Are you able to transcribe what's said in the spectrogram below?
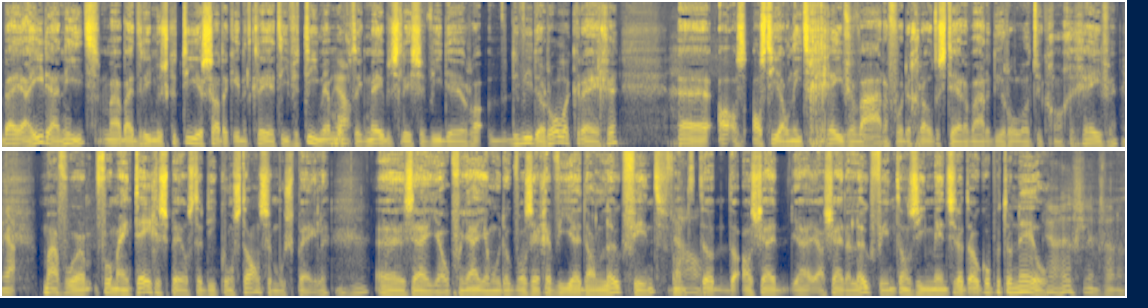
bij AIDA niet, maar bij Drie Musketeers zat ik in het creatieve team. En Ja. mocht ik meebeslissen wie de- wie de rollen kregen. Eh, als, als die al niet gegeven waren. Voor de grote sterren waren die rollen natuurlijk gewoon gegeven. Ja. Maar voor, voor mijn tegenspeelster die Constance moest spelen. eh, zei Joop van ja, je moet ook wel zeggen wie je dan leuk vindt. Want Nou. dat- dat- als, jij, ja, als jij dat leuk vindt, dan zien mensen dat ook op het toneel. Ja, heel slim van hem.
